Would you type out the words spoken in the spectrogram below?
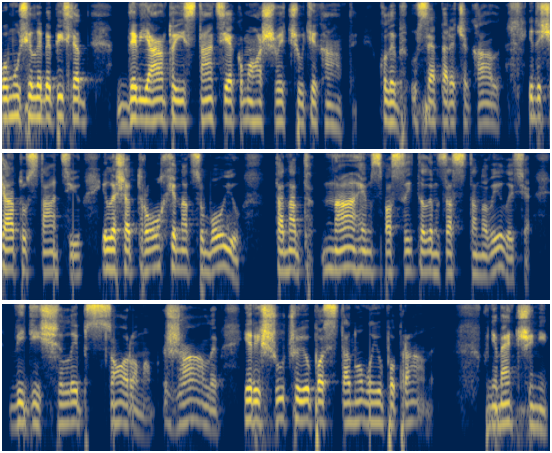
бо мусили би після дев'ятої стації якомога швидше утікати, коли б усе перечекали, і десяту стацію, і лише трохи над собою та над нагим Спасителем застановилися, відійшли б соромом, жалем і рішучою постановою поправи. В Німеччині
